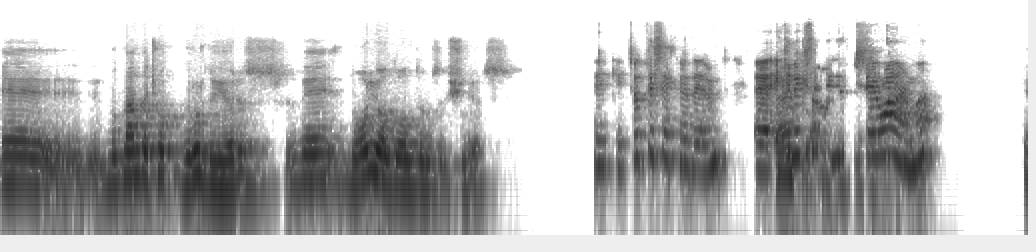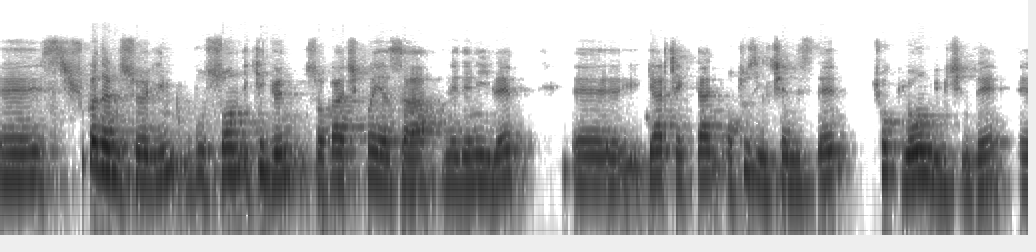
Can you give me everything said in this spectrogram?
E, bundan da çok gurur duyuyoruz ve doğru yolda olduğumuzu düşünüyoruz. Peki, çok teşekkür ederim. Ee, eklemek istediğiniz bir şey var mı? Ee, şu kadarını söyleyeyim. Bu son iki gün sokağa çıkma yasağı nedeniyle e, gerçekten 30 ilçemizde çok yoğun bir biçimde e,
